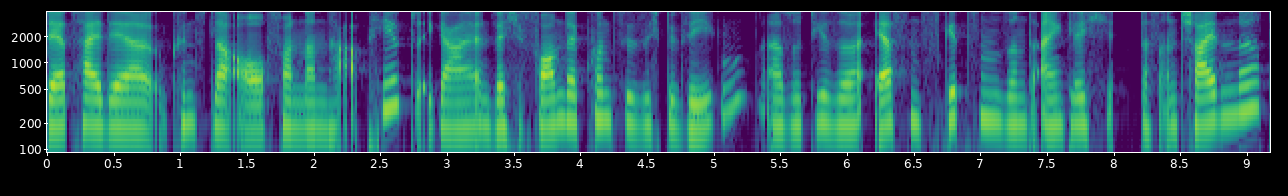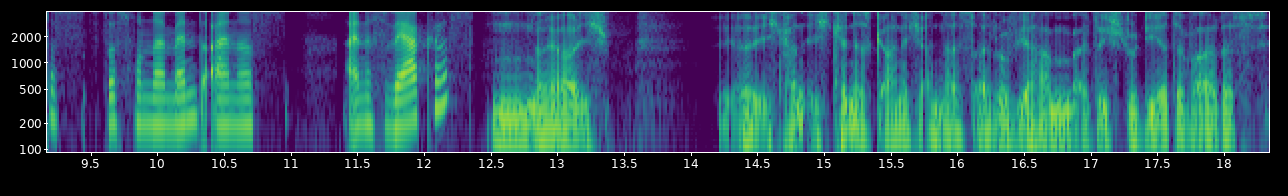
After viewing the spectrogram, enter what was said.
der Teil, der Künstler auch voneinander abhebt, egal in welche Form der Kunst sie sich bewegen. Also diese ersten Skizzen sind eigentlich das Entscheidende, das ist das Fundament eines, eines Werkes. Hm, Naja, ich, äh, ich, kann, ich kenne es gar nicht anders. Also wir haben, als ich studierte, war das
